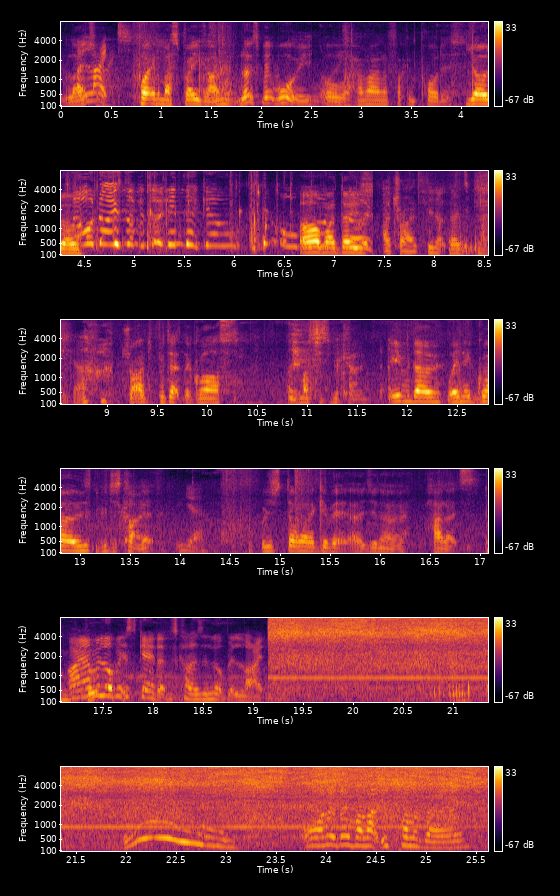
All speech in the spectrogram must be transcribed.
quite Lighter. light. Put it in my spray gun. Looks a bit watery. Oh, how am I gonna fucking pour this? YOLO. Oh no, it's not going in there, girl. Oh, Oh my my God, days. I tried. You're not going to plan, girl. Tried to protect the grass as much as we can. Even though when it grows, you can just cut it. yeah. We just don't want to give it, uh, you know, highlights. I am a little bit scared that this colour is a little bit light. Ooh. Oh, I don't know if I like this colour though.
